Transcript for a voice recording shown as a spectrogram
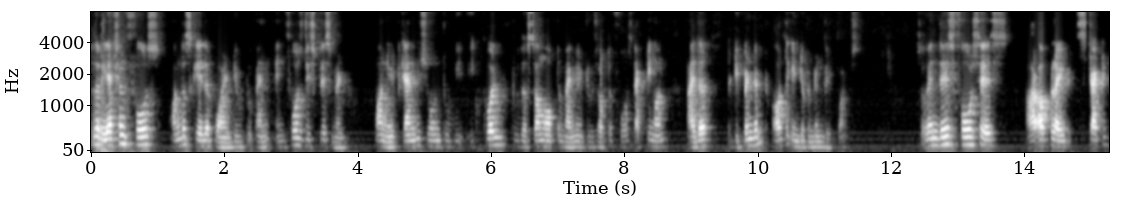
So the reaction force on the scalar point due to an enforced displacement on it can be shown to be equal to the sum of the magnitudes of the force acting on either the dependent or the independent grid points. So when these forces are applied, static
